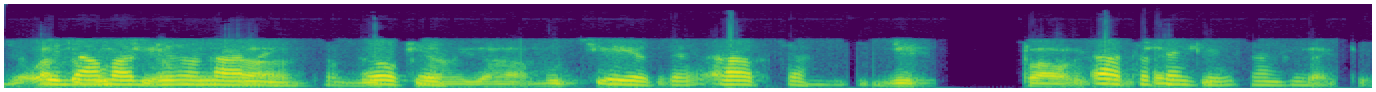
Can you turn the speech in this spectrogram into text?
ওইটা আচ্ছা, আমার বুঝছি জন্য না হ্যাঁ, নেই ওকে। আমি বুঝছি ঠিক আছে আচ্ছা। জি আচ্ছা thank you thank you thank you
